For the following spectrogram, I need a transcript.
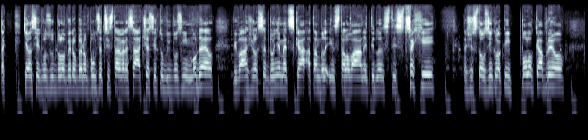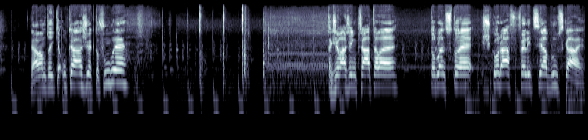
tak tělen z těch vozů bylo vyrobeno pouze 396, je to vývozní model, vyvážel se do Německa a tam byly instalovány tyhle ty střechy, takže z toho vzniklo takový polo cabrio. Já vám teďka ukážu, jak to funguje. Takže vážení přátelé, tohle je Škoda Felicia Blue Sky.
